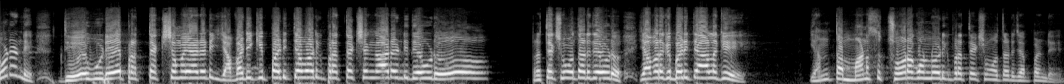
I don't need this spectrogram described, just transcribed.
చూడండి దేవుడే ప్రత్యక్షమయ్యాడంటే ఎవడికి పడితే వాడికి ప్రత్యక్షం కాడండి దేవుడు. ప్రత్యక్షం అవుతాడు దేవుడు. ఎవరికి పడితే వాళ్ళకి? ఎంత మనసు చూరగొన్నోడికి ప్రత్యక్షం అవుతాడు చెప్పండి.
